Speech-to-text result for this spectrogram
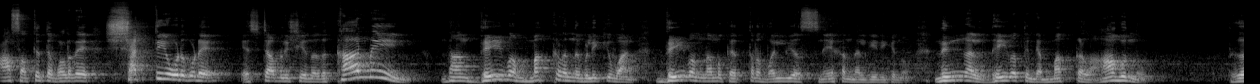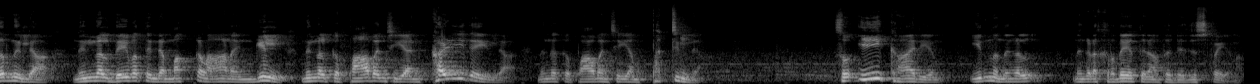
ആ സത്യത്തെ വളരെ ശക്തിയോടുകൂടെ എസ്റ്റാബ്ലിഷ് ചെയ്യുന്നത്. കാൺമീൻ നാം ദൈവ മക്കളെന്ന് വിളിക്കുവാൻ ദൈവം നമുക്ക് എത്ര വലിയ സ്നേഹം നൽകിയിരിക്കുന്നു. നിങ്ങൾ ദൈവത്തിന്റെ മക്കളാകുന്നു. തീർന്നില്ല. നിങ്ങൾ ദൈവത്തിന്റെ മക്കളാണെങ്കിൽ നിങ്ങൾക്ക് പാപം ചെയ്യാൻ കഴിയുകയില്ല. നിങ്ങൾക്ക് പാപം ചെയ്യാൻ പറ്റില്ല. സോ ഈ കാര്യം ഇന്ന് നിങ്ങൾ നിങ്ങളുടെ ഹൃദയത്തിനകത്ത് രജിസ്റ്റർ ചെയ്യണം.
